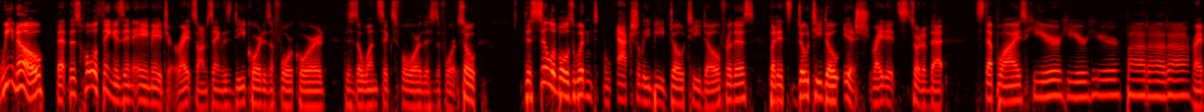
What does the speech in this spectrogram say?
we know that this whole thing is in A major, right? So I'm saying this D chord is a four chord, this is a one six four, this is a four. So the syllables wouldn't actually be do ti do for this, but it's do ti do ish, right? It's sort of that stepwise here, here, here, ba da da, right?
